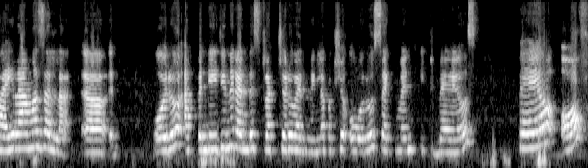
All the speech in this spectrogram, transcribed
ബൈറാമസ് അല്ല ഓരോ അപ്പൻഡേജിന് രണ്ട് സ്ട്രക്ചർ വരുന്നില്ല. പക്ഷെ ഓരോ segment it bears pair of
